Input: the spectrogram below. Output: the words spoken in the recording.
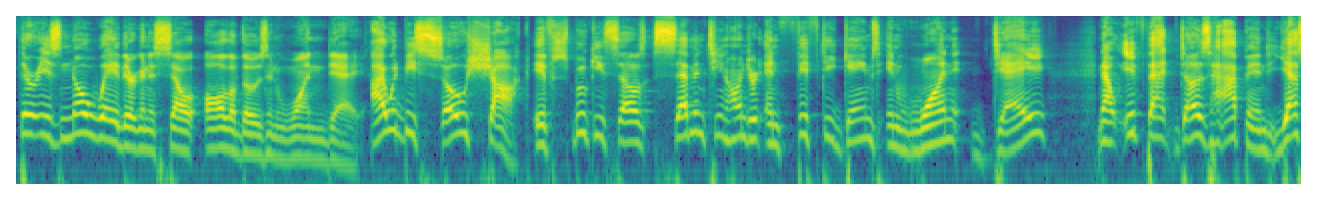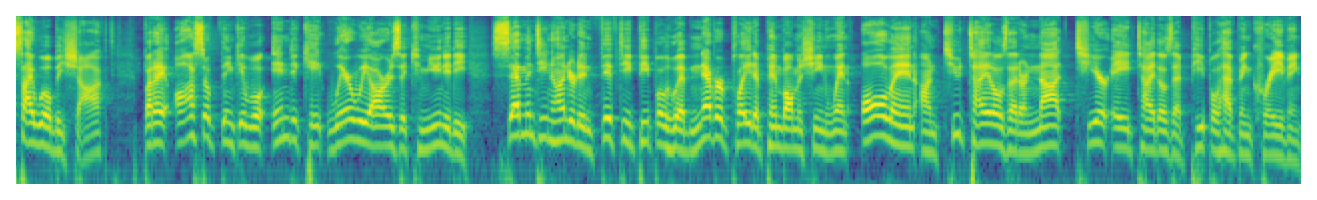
There is no way they're going to sell all of those in one day. I would be so shocked if Spooky sells 1,750 games in one day. Now, if that does happen, yes, I will be shocked but I also think it will indicate where we are as a community. 1,750 people who have never played a pinball machine went all in on two titles that are not tier A titles that people have been craving.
